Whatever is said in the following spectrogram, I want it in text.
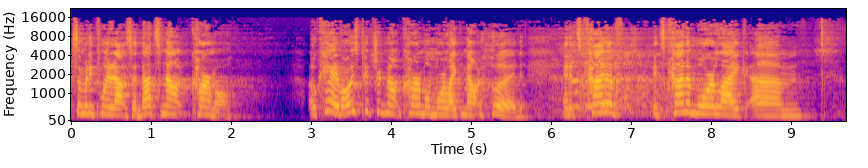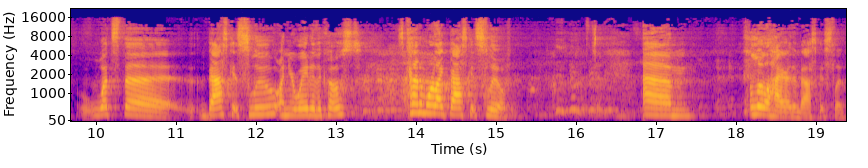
Somebody pointed out and said, that's Mount Carmel. Okay, I've always pictured Mount Carmel more like Mount Hood, and it's kind of it's kind of more like um, what's the Basket Slough on your way to the coast? It's kind of more like Basket Slough. Um, a little higher than Basket Slough.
